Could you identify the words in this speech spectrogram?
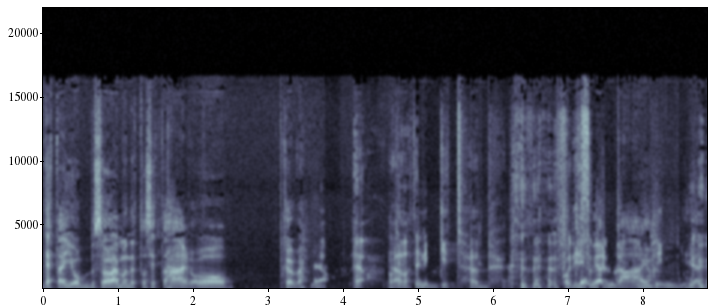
dette er jobb, så jeg må nødt til å sitte her og prøve. Ja. ja. Jeg har vært inne i GitHub. for Ok, de som vi er der, ja. Vi er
